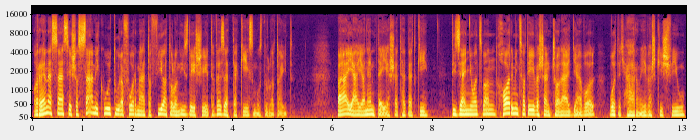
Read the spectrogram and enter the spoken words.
A reneszánsz és a számi kultúra formálta fiatalon ízlését, vezette kézmozdulatait. Pályája nem teljesedhetett ki. 18-ban, 36 évesen családjával, volt egy három éves kisfiú,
